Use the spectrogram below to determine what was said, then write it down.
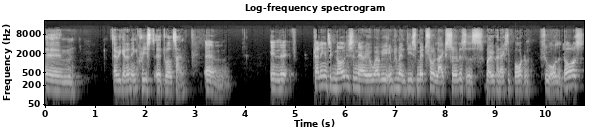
um, that we get an increased uh, dwell time. Um, in the planning and technology scenario where we implement these metro-like services where you can actually board them through all the doors,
